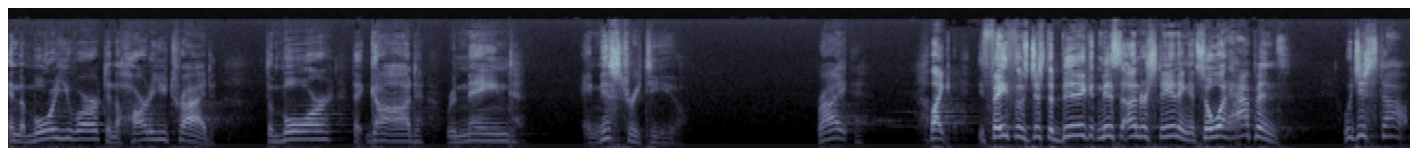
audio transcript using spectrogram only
And the more you worked and the harder you tried, the more that God remained a mystery to you. Right? Like faith was just a big misunderstanding. And so what happens? We just stop.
